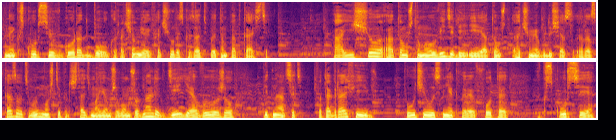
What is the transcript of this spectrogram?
на экскурсию в город Болгар, о чем я и хочу рассказать в этом подкасте – а еще о том, что мы увидели и о том, о чем я буду сейчас рассказывать, вы можете прочитать в моем живом журнале, где я выложил 15 фотографий. Получилась некоторая фотоэкскурсия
